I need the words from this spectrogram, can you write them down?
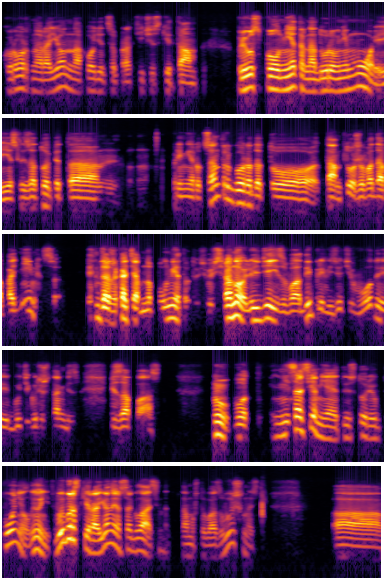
курортный район находится практически там. Плюс полметра над уровнем моря. Если затопит, а, к примеру, центр города, то там тоже вода поднимется. Даже хотя бы на полметра. То есть вы все равно людей из воды привезете в воду и будете говорить, что там без, безопасно. Ну, вот, не совсем я эту историю понял. Ну, нет, Выборгский район я согласен, потому что возвышенность, а,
